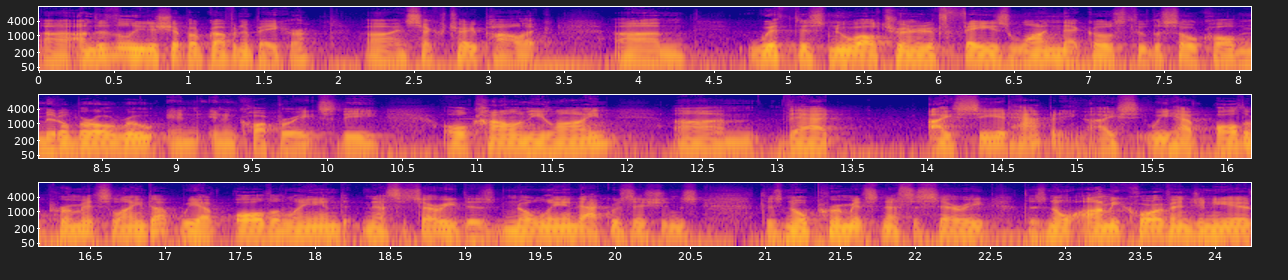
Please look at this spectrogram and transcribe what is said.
uh, under the leadership of Governor Baker uh, and Secretary Pollack, um, with this new alternative phase one that goes through the so-called Middleborough route and, and incorporates the Old Colony line, um, that I see it happening. I see, we have all the permits lined up. We have all the land necessary. There's no land acquisitions there's no permits necessary. There's no Army Corps of Engineer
